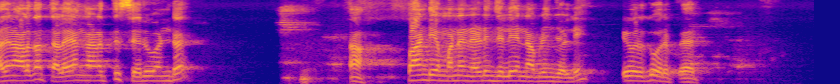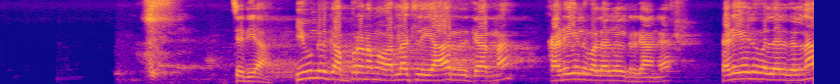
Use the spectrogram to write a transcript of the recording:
அதனாலதான் தலையங்கானத்து செருவண்ட ஆ பாண்டிய மன்னன் நெடுஞ்செழியன் அப்படின்னு சொல்லி இவருக்கு ஒரு பேர். சரியா? இவங்களுக்கு அப்புறம் நம்ம வரலாற்றுல யார் இருக்காருன்னா கடையல் வள்ளல்கள் இருக்காங்க. கடையல் வள்ளல்கள்னா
